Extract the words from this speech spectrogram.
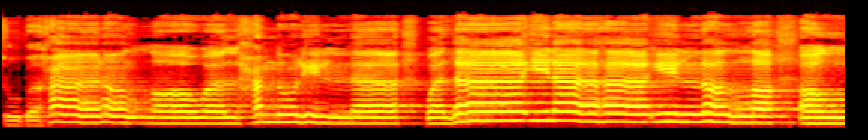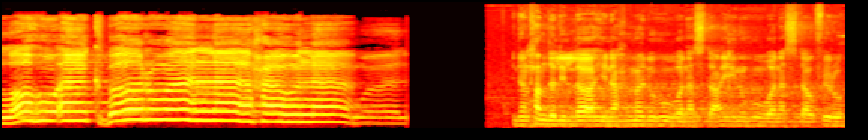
سبحان الله والحمد لله ولا إله إلا الله الله أكبر ولا حول ولا إن الحمد لله نحمده ونستعينه ونستغفره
